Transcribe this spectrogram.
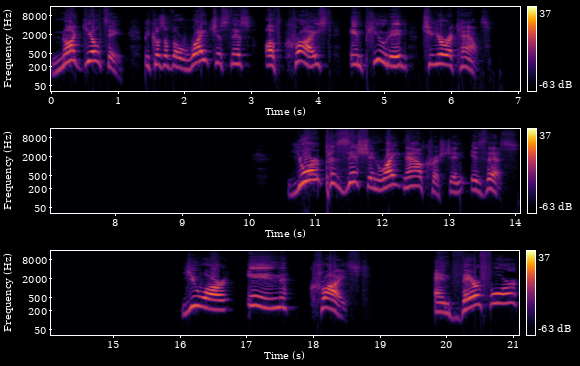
not guilty, because of the righteousness of Christ imputed to your account. Your position right now, Christian, is this you are in Christ, and therefore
